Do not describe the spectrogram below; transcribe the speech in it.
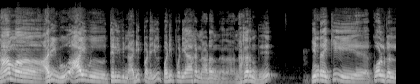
நாம் அறிவு ஆய்வு தெளிவின் அடிப்படையில் படிப்படியாக நட நகர்ந்து இன்றைக்கு கோள்கள்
